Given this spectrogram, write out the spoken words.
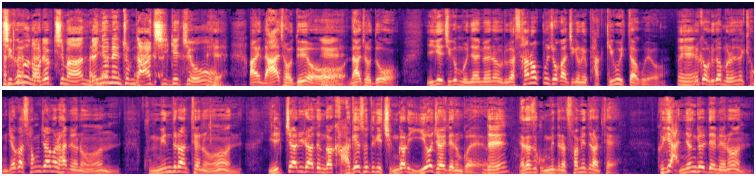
지금은 어렵지만 내년엔 좀 나아지겠죠. 네. 아니 나저도요. 네. 나저도 이게 지금 뭐냐면은 우리가 산업 구조가 지금 바뀌고 있다고요. 네. 그러니까 우리가 뭐냐면 경제가 성장을 하면은 국민들한테는 일자리라든가 가계 소득이 증가로 이어져야 되는 거예요. 네. 대다수 국민들한테 서민들한테 그게 안 연결되면은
